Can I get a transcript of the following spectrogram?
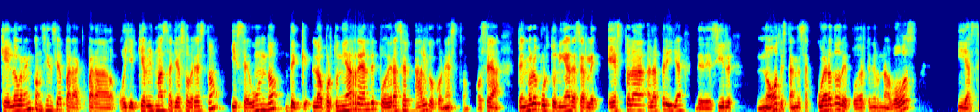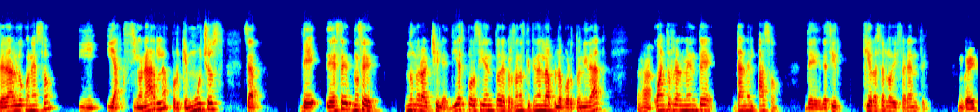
que logran conciencia para, para, oye, quiero ir más allá sobre esto. Y segundo, de que la oportunidad real de poder hacer algo con esto. O sea, tengo la oportunidad de hacerle esto a la, a la perilla, de decir no, de estar en desacuerdo, de poder tener una voz y hacer algo con eso y, accionarla, porque muchos, o sea, de, ese, no sé, número al Chile, 10% de personas que tienen la, oportunidad, ¿cuántos realmente dan el paso de decir, quiero hacerlo diferente? Okay.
